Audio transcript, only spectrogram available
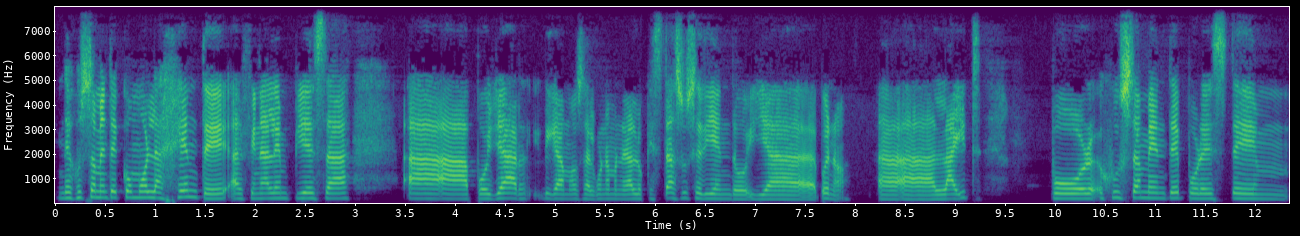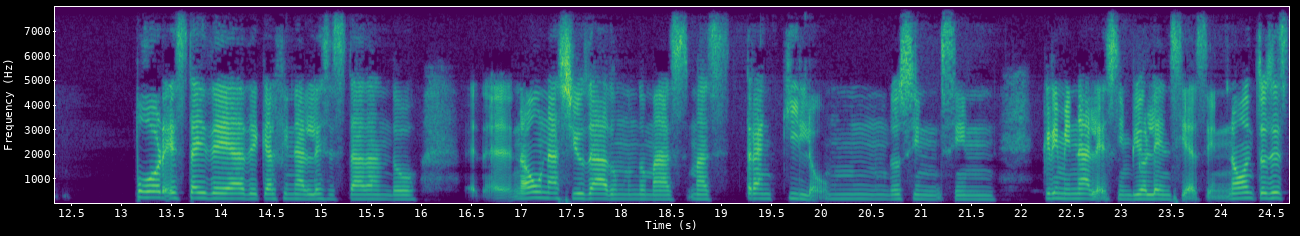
de justamente cómo la gente al final empieza a apoyar, digamos, de alguna manera lo que está sucediendo y a, bueno, a, Light por justamente por este, por esta idea de que al final les está dando, eh, no una ciudad, un mundo más, más tranquilo, un mundo sin, sin criminales, sin violencia, ¿no? Entonces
